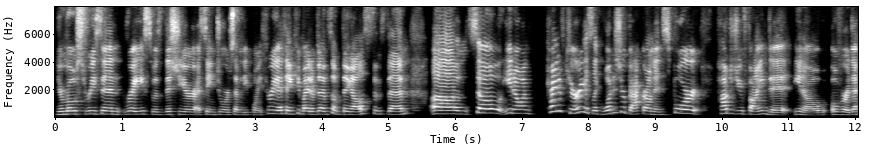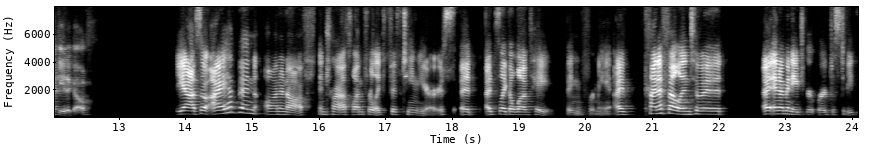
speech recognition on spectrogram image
your most recent race was this year at St. George 70.3. I think you might have done something else since then. Um, so, you know, I'm kind of curious like, what is your background in sport? How did you find it, you know, over a decade ago? Yeah, so I have been on and off in triathlon for like 15 years. It it's like a love hate thing for me. I kind of fell into it, and I'm an age grouper, just to be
